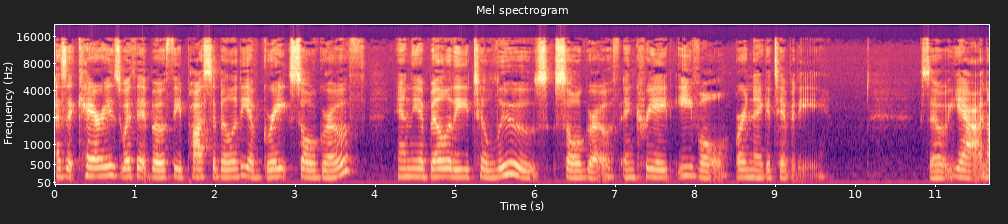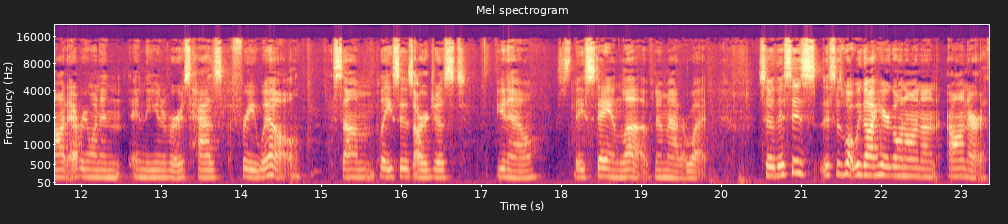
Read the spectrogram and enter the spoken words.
as it carries with it both the possibility of great soul growth and the ability to lose soul growth and create evil or negativity. So, yeah, not everyone in, in the universe has free will. Some places are just, you know, they stay in love no matter what. So this is this is what we got here going on on, on earth.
